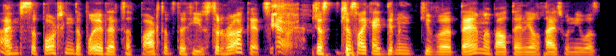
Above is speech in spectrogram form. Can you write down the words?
I'm supporting the player that's a part of the Houston Rockets. Yeah. Just just like I didn't give a damn about Daniel Theis when he was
